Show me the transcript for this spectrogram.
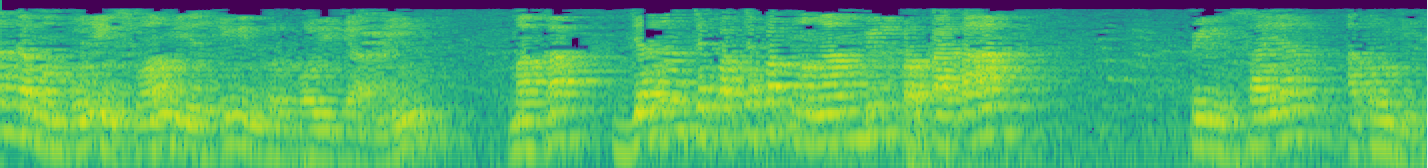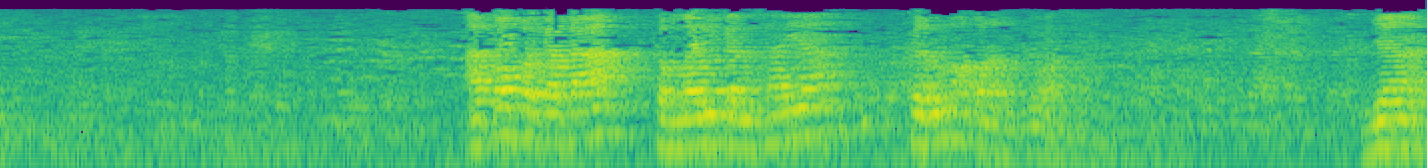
Anda mempunyai suami yang ingin berpoligami, maka jangan cepat-cepat mengambil perkataan pilih saya atau dia. Atau perkataan kembalikan saya ke rumah orang tua. Jangan.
